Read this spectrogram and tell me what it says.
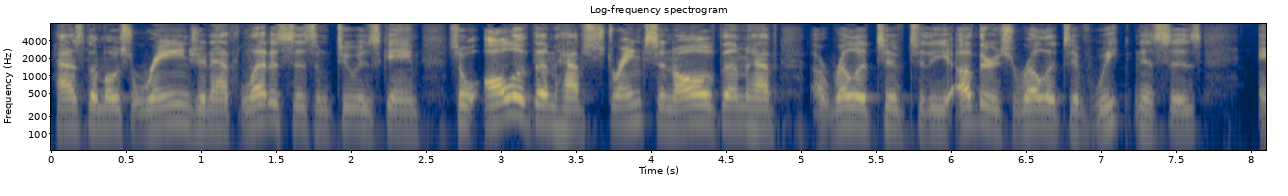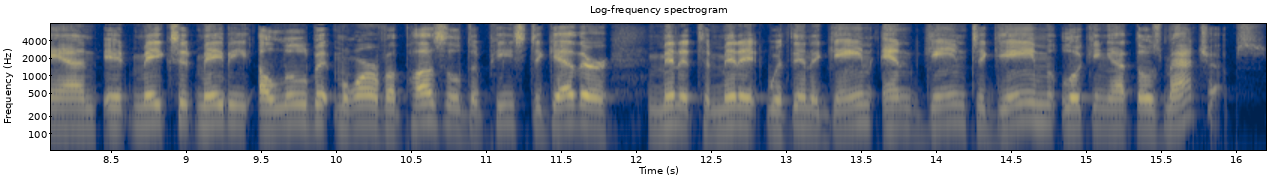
has the most range and athleticism to his game. So all of them have strengths and all of them have, uh, relative to the others, relative weaknesses and it makes it maybe a little bit more of a puzzle to piece together minute to minute within a game and game to game looking at those matchups.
